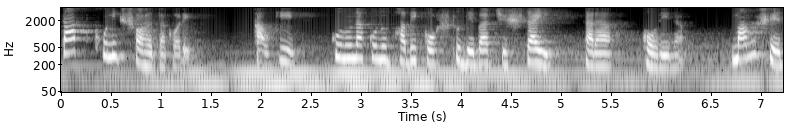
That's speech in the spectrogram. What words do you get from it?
তাৎক্ষণিক সহায়তা করে। কাউকে কোনো না কোনোভাবে কষ্ট দেবার চেষ্টাই তারা করে না। মানুষের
